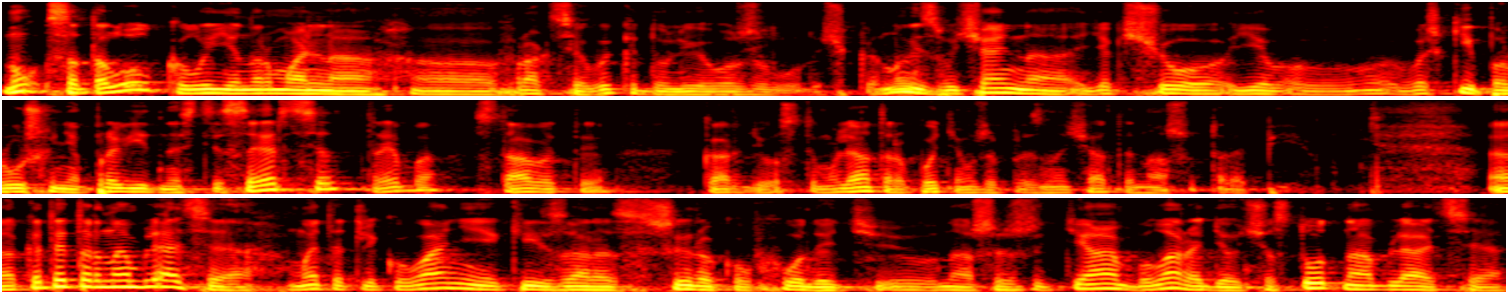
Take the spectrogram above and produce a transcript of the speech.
Ну, саталол, коли є нормальна е, фракція викиду лівого желудочка. Ну і звичайно, якщо є важкі порушення провідності серця, треба ставити кардіостимулятор, а потім вже призначати нашу терапію. Е, Катетерна абляція метод лікування, який зараз широко входить в наше життя, була радіочастотна абляція.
